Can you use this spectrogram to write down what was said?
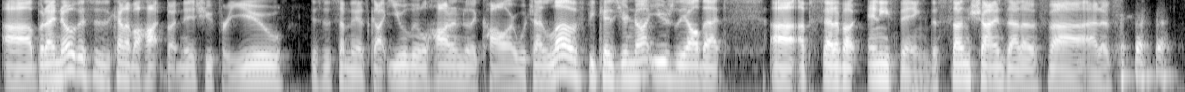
Uh, but I know this is kind of a hot button issue for you. This is something that's got you a little hot under the collar, which I love because you're not usually all that uh, upset about anything. The sun shines out of out of Uh,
